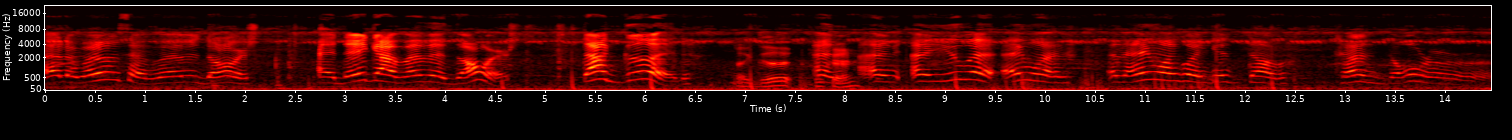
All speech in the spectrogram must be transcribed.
and the man said eleven dollars, and they got eleven dollars. That's good. That good? Okay. and, and you let anyone, and anyone going to get them ten dollars.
